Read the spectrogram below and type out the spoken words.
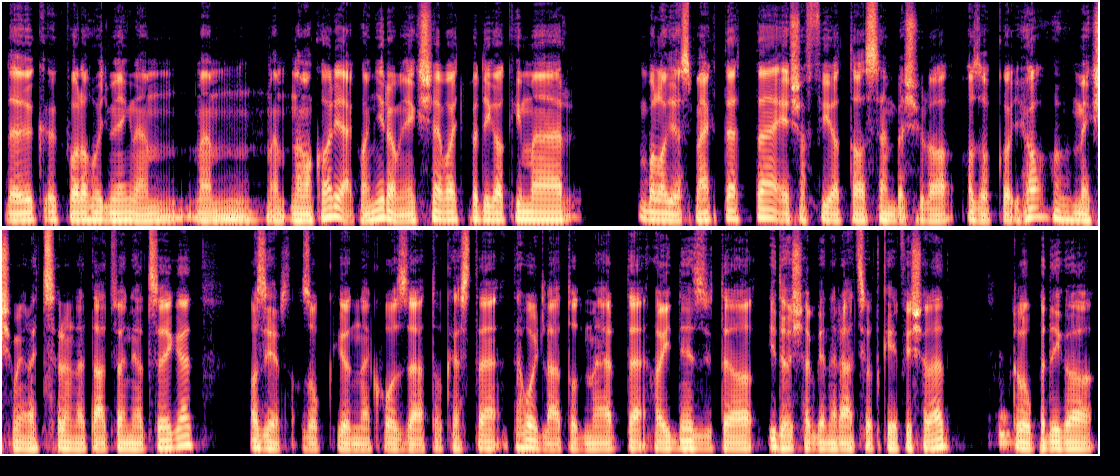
de ők, ők valahogy még nem, nem, nem, nem akarják annyira mégse, vagy pedig aki már valahogy ezt megtette, és a fiatal szembesül azokkal, hogy ha, mégsem olyan egyszerűen lehet átvenni a céget, azért azok jönnek hozzátok. Ezt te, te hogy látod, mert te, ha így nézzük, te a idősebb generációt képviseled, Kló pedig a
